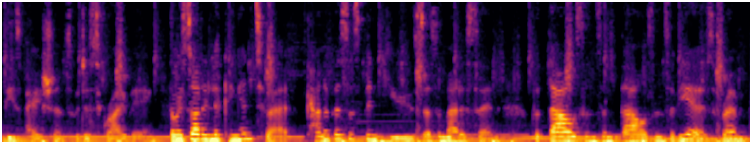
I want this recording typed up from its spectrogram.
these patients were describing. So I started looking into it. Cannabis has been used as a medicine for thousands and thousands of years, from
